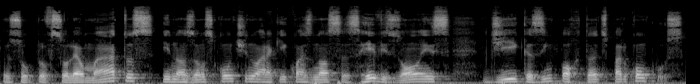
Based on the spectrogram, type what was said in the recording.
Eu sou o professor Léo Matos e nós vamos continuar aqui com as nossas revisões, dicas importantes para o concurso.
